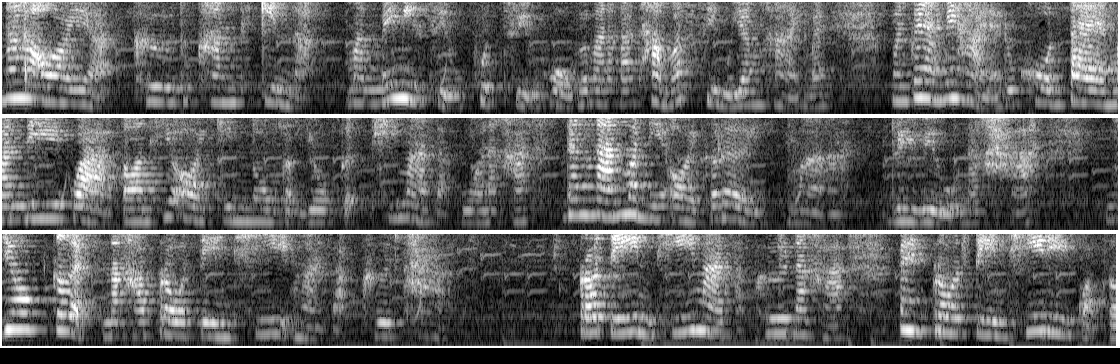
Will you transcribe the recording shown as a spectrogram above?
หน้าออยอะคือทุกครั้งที่กินอะ มันไม่มีสิวผุดสิวโผล่ขึ้นมานะคะ ถามว่าสิวยังหายไหม มันก็ยังไม่หายนะทุกคน แต่มันดีกว่าตอนที่ออยกินนมกับโยเกิร์ตที่มาจากวัวนะคะ ดังนั้นวันนี้ออยก็เลยมารีวิวนะคะ โยเกิร์ตนะคะ โปรตีนที่มาจากพืชค่ะ โปรตีนที่มาจากพืชนะคะ เป็นโปรตีนที่ดีกว่าโปร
